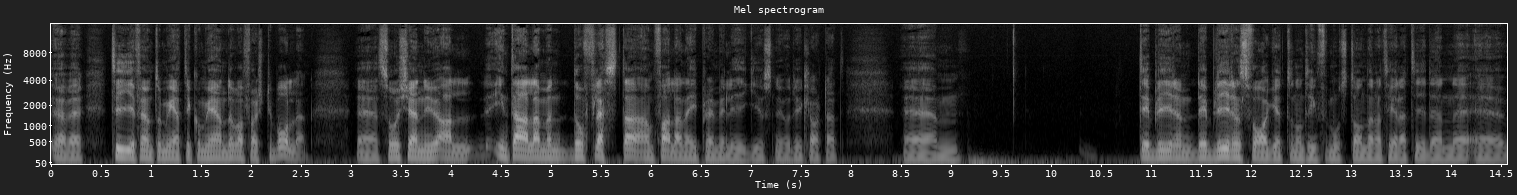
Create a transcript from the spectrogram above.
över 10-15 meter kommer jag ändå vara först till bollen. Eh, så känner ju all, inte alla, men de flesta anfallarna i Premier League just nu och det är klart att ehm, det, blir en, det blir en svaghet och någonting för motståndarna att hela tiden eh, eh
